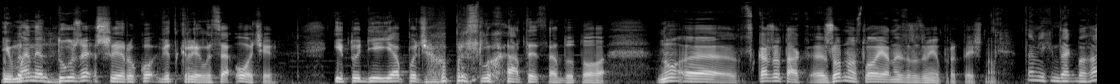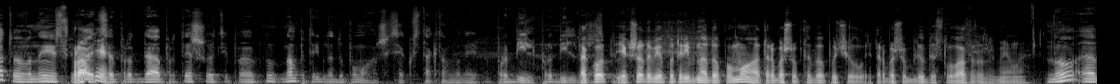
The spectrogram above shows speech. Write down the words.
і в мене дуже широко відкрилися очі. І тоді я почав прислухатися до того. Ну, е, скажу так, е, жодного слова я не зрозумів практично. Там їх не так багато, вони співаються про, да, про те, що типу, ну, нам потрібна допомога. Щось якось так там вони про біль, про біль. Так от, якщо тобі потрібна допомога, треба, щоб тебе почули. Треба, щоб люди слова зрозуміли. Ну, е,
